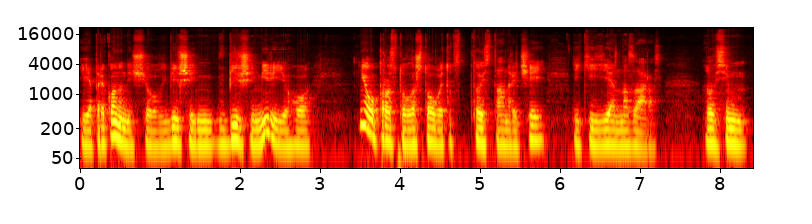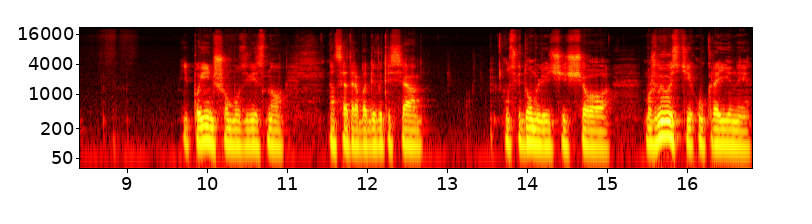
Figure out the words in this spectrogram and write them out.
І я переконаний, що в більшій, в більшій мірі його, його просто влаштовує той, стан речей, який є на зараз. Зовсім і по-іншому, звісно, на це треба дивитися, усвідомлюючи, що можливості України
